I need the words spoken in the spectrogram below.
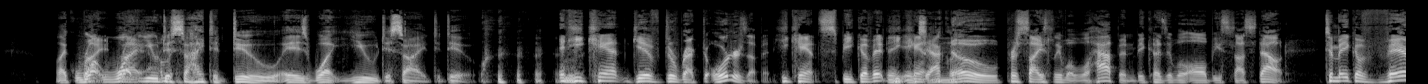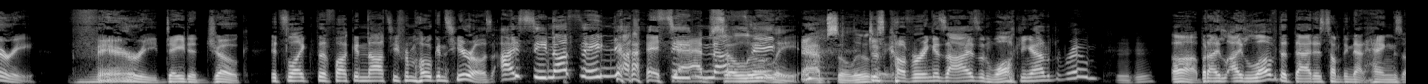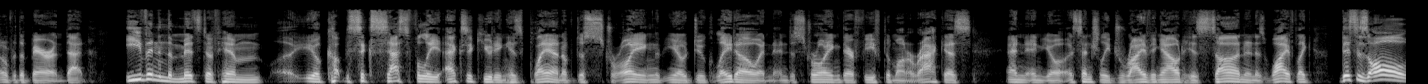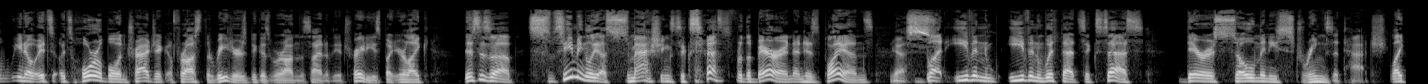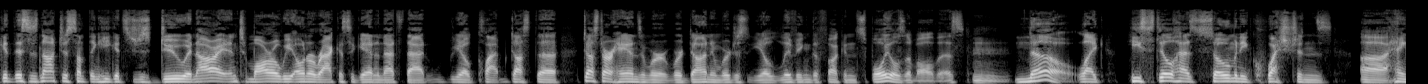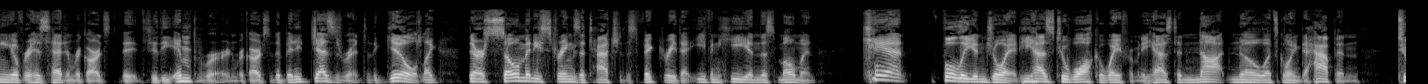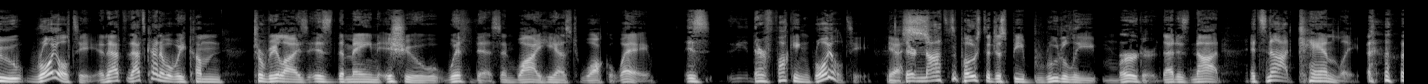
Like what right, what right. you decide to do is what you decide to do. and he can't give direct orders of it. He can't speak of it. He can't exactly. know precisely what will happen because it will all be sussed out. To make a very very dated joke, it's like the fucking Nazi from Hogan's Heroes. I see nothing. I see absolutely, nothing. absolutely. Just covering his eyes and walking out of the room. Mm-hmm. Uh, but I, I love that that is something that hangs over the Baron. That even in the midst of him, uh, you know, successfully executing his plan of destroying, you know, Duke Leto and, and destroying their fiefdom on Arrakis and, and, you know, essentially driving out his son and his wife. Like, this is all, you know, it's, it's horrible and tragic for us, the readers, because we're on the side of the Atreides, but you're like, this is a seemingly a smashing success for the Baron and his plans. Yes. But even, even with that success, there are so many strings attached. Like this is not just something he gets to just do and all right, and tomorrow we own Arrakis again, and that's that. You know, clap, dust the dust our hands, and we're we're done, and we're just you know living the fucking spoils of all this. Mm. No, like he still has so many questions uh, hanging over his head in regards to the to the emperor, in regards to the Bene Gesserit, to the guild. Like there are so many strings attached to this victory that even he in this moment can't fully enjoy it. He has to walk away from it. He has to not know what's going to happen to royalty. And that's that's kind of what we come to realize is the main issue with this and why he has to walk away is they're fucking royalty. Yes. They're not supposed to just be brutally murdered. That is not it's not kanly.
